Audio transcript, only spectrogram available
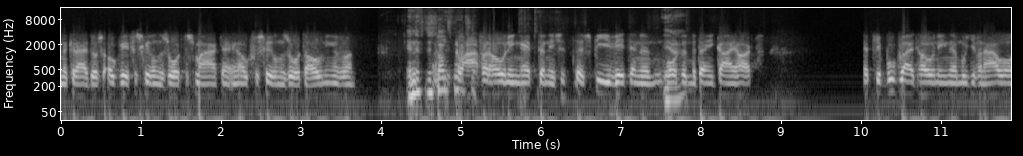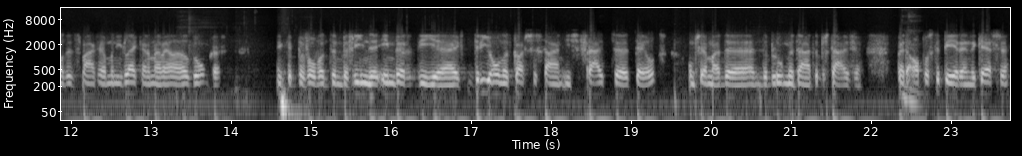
En dan krijg je dus ook weer verschillende soorten smaken en ook verschillende soorten honingen van. En de Als je klaverhoning hebt, dan is het eh, spierwit en dan Ja. wordt het meteen keihard. Heb je boekwijdhoning, dan moet je van houden, want het smaakt helemaal niet lekker, maar wel heel donker. Ik heb bijvoorbeeld een bevriende imber, die eh, heeft 300 kasten staan in zijn fruitteelt. om zeg maar de, de bloemen daar te bestuiven. Bij de appels, de peren en de kersen.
